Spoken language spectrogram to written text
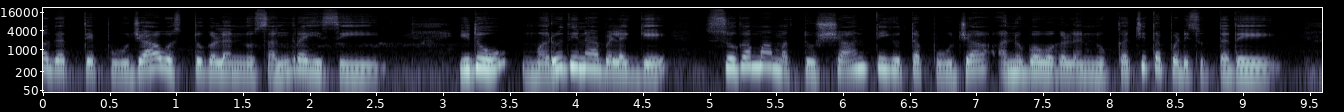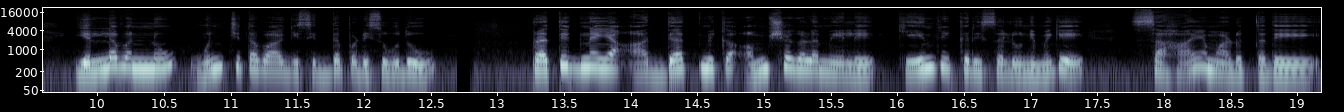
ಅಗತ್ಯ ಪೂಜಾ ವಸ್ತುಗಳನ್ನು ಸಂಗ್ರಹಿಸಿ. ಇದು ಮರುದಿನ ಬೆಳಗ್ಗೆ ಸುಗಮ ಮತ್ತು ಶಾಂತಿಯುತ ಪೂಜಾ ಅನುಭವಗಳನ್ನು ಖಚಿತಪಡಿಸುತ್ತದೆ. ಎಲ್ಲವನ್ನೂ ಮುಂಚಿತವಾಗಿ ಸಿದ್ಧಪಡಿಸುವುದು ಪ್ರತಿಜ್ಞೆಯ ಆಧ್ಯಾತ್ಮಿಕ ಅಂಶಗಳ ಮೇಲೆ ಕೇಂದ್ರೀಕರಿಸಲು ನಿಮಗೆ ಸಹಾಯ ಮಾಡುತ್ತದೆ.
